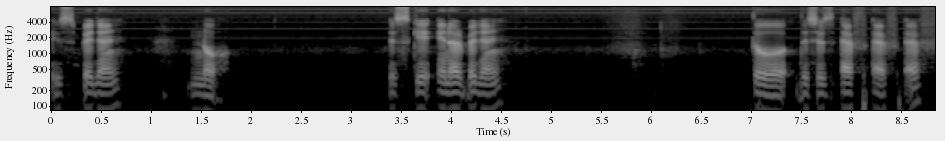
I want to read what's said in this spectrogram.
इस पे जाएँ। नो इसके इनर पे जाएँ। तो this is F F F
